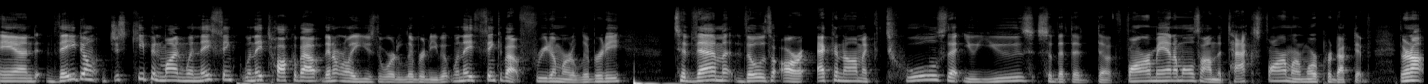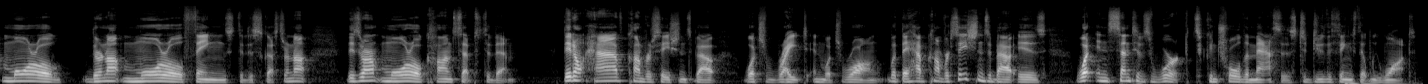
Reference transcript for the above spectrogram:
and they don't just keep in mind when they think when they talk about they don't really use the word liberty but when they think about freedom or liberty to them those are economic tools that you use so that the, the farm animals on the tax farm are more productive. They're not moral they're not moral things to discuss. They're not these aren't moral concepts to them. They don't have conversations about what's right and what's wrong. What they have conversations about is what incentives work to control the masses to do the things that we want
